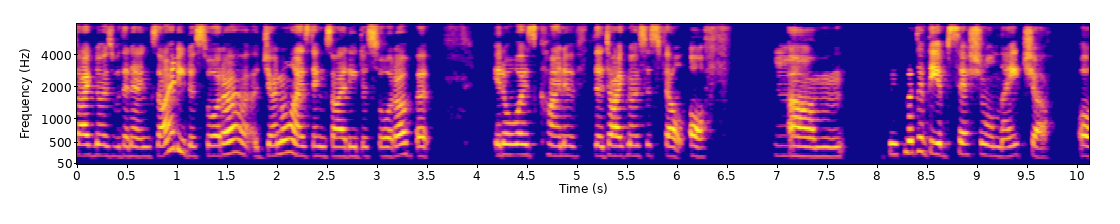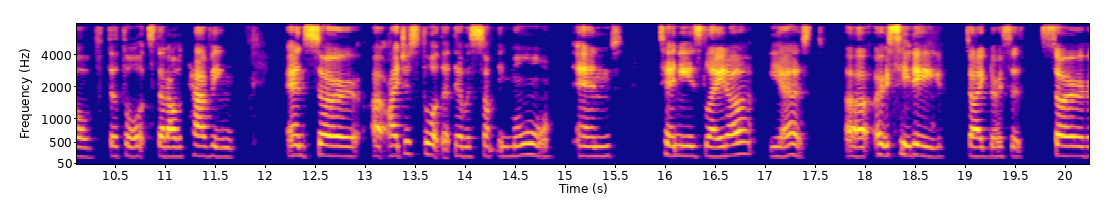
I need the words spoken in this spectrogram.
diagnosed with an anxiety disorder, a generalized anxiety disorder, but it always kind of the diagnosis fell off mm. um, because of the obsessional nature of the thoughts that I was having. And so I, I just thought that there was something more. And 10 years later, yes, uh, OCD diagnosis. So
